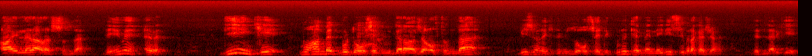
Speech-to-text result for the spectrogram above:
aileleri arasında. Değil mi? Evet. Deyin ki Muhammed burada olsaydı bu dar altında biz memleketimizde olsaydık bunu temenniydi sizi bırakacak. Dediler ki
